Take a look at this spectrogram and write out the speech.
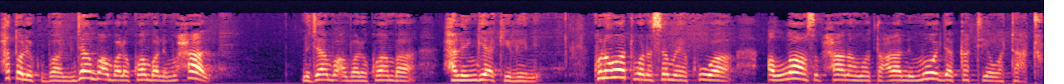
hata likubali jambo ambalo kwamba ni muhal ni jambo ambalo kwamba haliingia akilini. Kuna watu wanasema ya kuwa Allah subhanahu wa ta'ala ni moja kati ya watatu.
